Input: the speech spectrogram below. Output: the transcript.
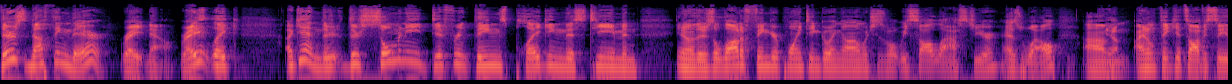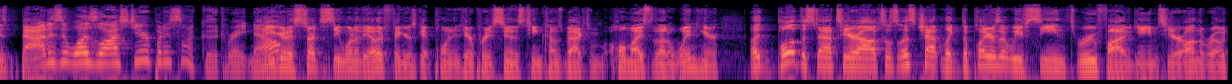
There's nothing there right now, right? Like again, there, there's so many different things plaguing this team, and you know, there's a lot of finger pointing going on, which is what we saw last year as well. Um, Yep. I don't think it's obviously as bad as it was last year, but it's not good right Now, you're going to start to see one of the other fingers get pointed here pretty soon. This team comes back from home ice without a win here. Let pull up the stats here, Alex. Let's, let's chat like the players that we've seen through five games here on the road.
